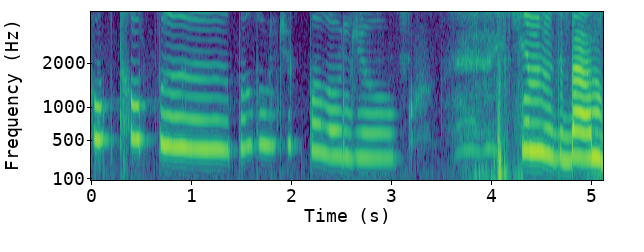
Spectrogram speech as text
çok tatlı. Baloncuk baloncuk. Şimdi ben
